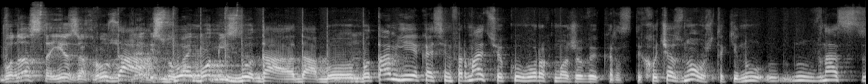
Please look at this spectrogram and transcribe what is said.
Вона стає загрозою для бо, існування бо, міста. бо, да, да, бо, бо там є якась інформація, яку ворог може використати. Хоча знову ж таки, ну, ну в нас е,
